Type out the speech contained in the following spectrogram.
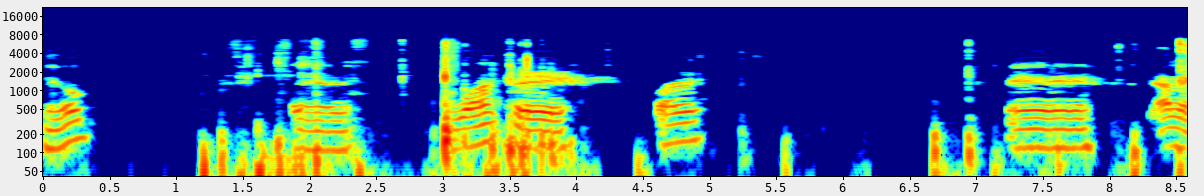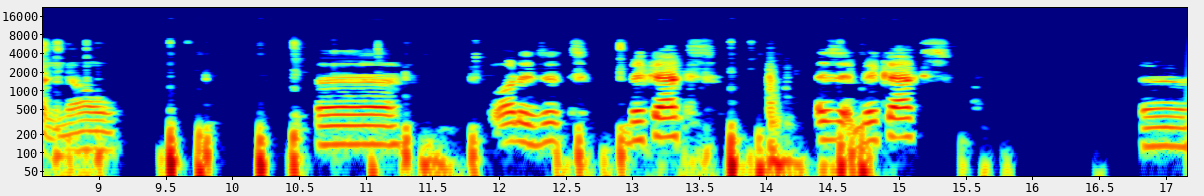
no uh, water water? Uh I don't know. Uh what is it? Pickaxe? Is it pickaxe? Uh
